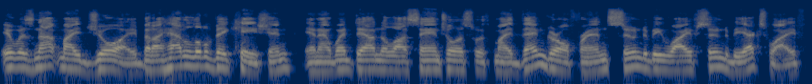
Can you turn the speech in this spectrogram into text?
It was not my joy, but I had a little vacation and I went down to Los Angeles with my then girlfriend, soon to be wife, soon to be ex wife.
